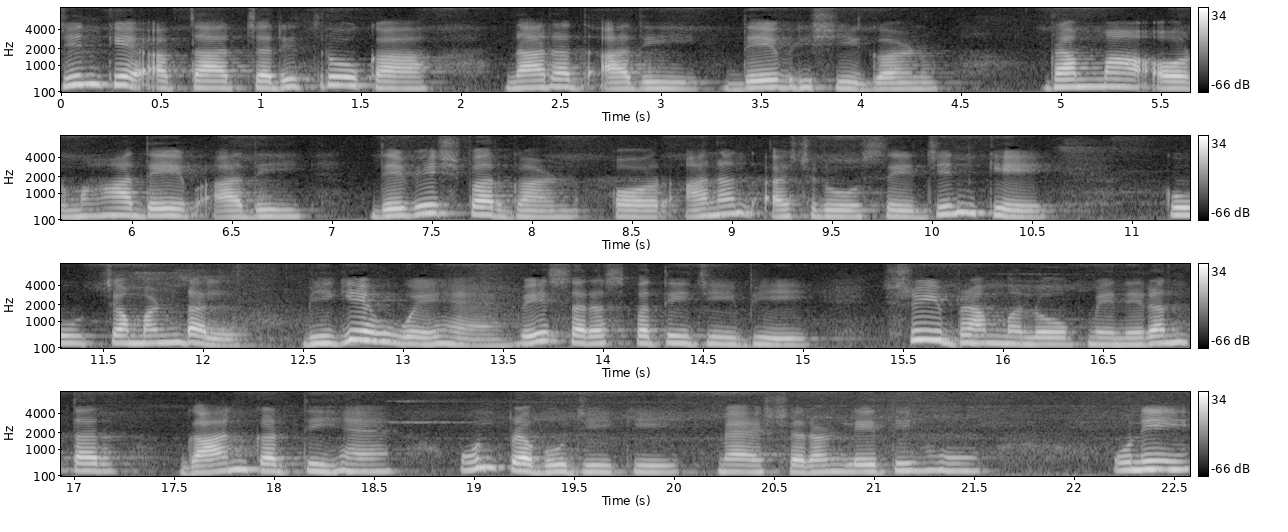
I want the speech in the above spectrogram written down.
जिनके अवतार चरित्रों का नारद आदि, देव ऋषि गण ब्रह्मा और महादेव आदि देवेश्वर गण और आनंद अश्रुओं से जिनके कुचमंडल भीगे हुए हैं। वे सरस्वती जी भी श्री ब्रह्मलोक में निरंतर गान करती हैं। उन प्रभु जी की मैं शरण लेती हूँ। उन्हें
